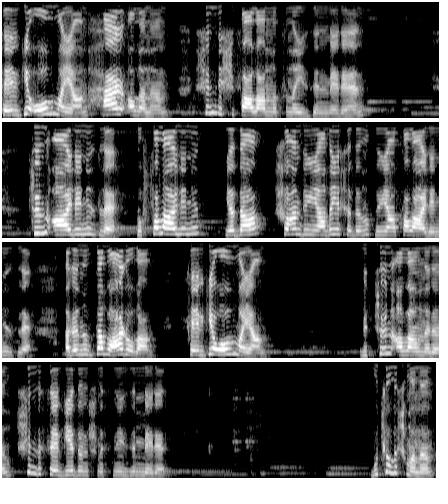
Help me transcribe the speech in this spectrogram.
sevgi olmayan her alanın şimdi şifalanmasına izin verin. Tüm ailenizle, ruhsal aileniz ya da şu an dünyada yaşadığınız dünyasal ailenizle aranızda var olan, sevgi olmayan bütün alanların şimdi sevgiye dönüşmesine izin verin. Bu çalışmanın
